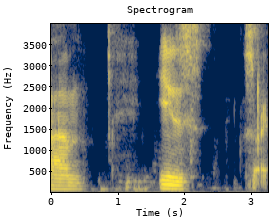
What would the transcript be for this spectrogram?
um, is sorry.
